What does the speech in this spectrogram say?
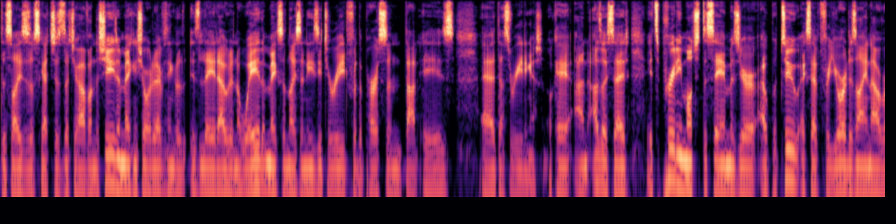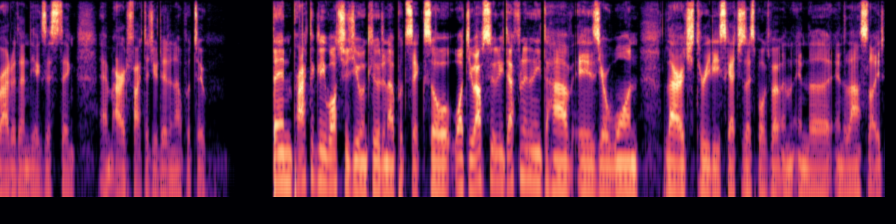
the sizes of sketches that you have on the sheet and making sure that everything is laid out in a way that makes it nice and easy to read for the person that is uh, that's reading it. Okay, and as I said, it's pretty much the same as your output two, except for your design now rather than the existing um, artifact that you did in output two. Then practically what should you include in output 6? So what you absolutely definitely need to have is your one large 3D sketch as I spoke about in, in the in the last slide.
